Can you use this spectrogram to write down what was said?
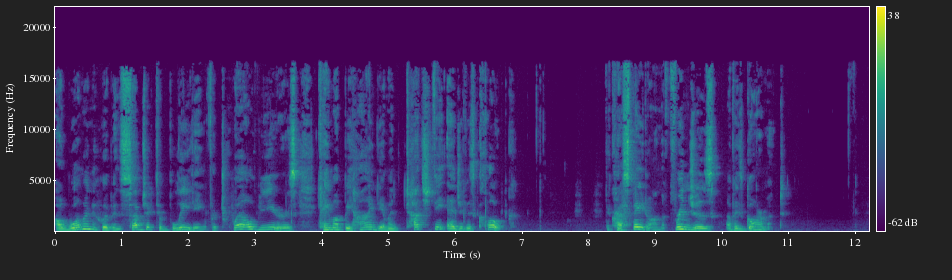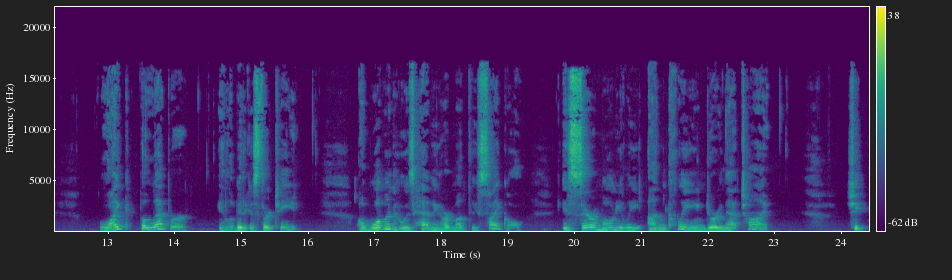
a woman who had been subject to bleeding for 12 years came up behind him and touched the edge of his cloak, the kraspedon, the fringes of his garment like the leper in Leviticus 13. A woman who is having her monthly cycle is ceremonially unclean during that time. She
